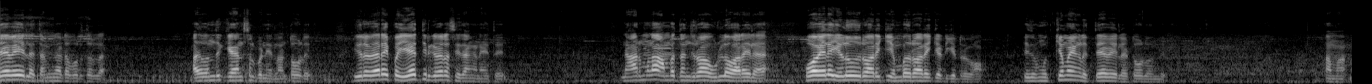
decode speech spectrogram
தேவையில்லை தமிழ்நாட்டை பொறுத்தவரை. அது வந்து கேன்சல் பண்ணிடலாம் டோல். இதில் வேறு இப்போ ஏற்றிருக்க வேறு செய்தாங்க நேற்று நார்மலாக ஐம்பத்தஞ்சு ரூபா உள்ளே வரையில போவையில் எழுபது ரூபா வரைக்கும் எண்பது ரூபா வரைக்கும் கட்டிக்கிட்டு இருக்கோம். இது முக்கியமாக எங்களுக்கு தேவையில்லை டோல் வந்து. ஆமாம்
